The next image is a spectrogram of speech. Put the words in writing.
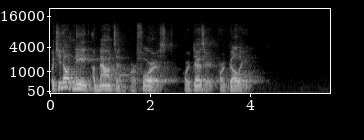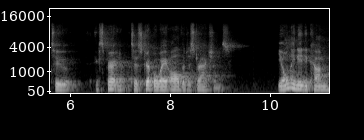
But you don't need a mountain or forest or desert or gully to experience, to strip away all the distractions. You only need to come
